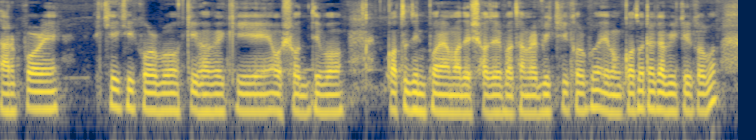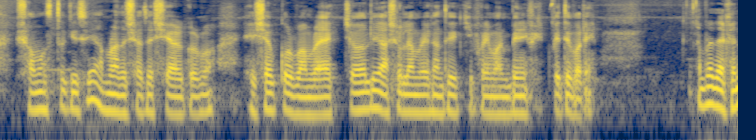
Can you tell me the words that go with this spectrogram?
তারপরে কী কী করব, কীভাবে কি ওষুধ দিব কতদিন পরে আমাদের সজের পথে আমরা বিক্রি করব এবং কত টাকা বিক্রি করব, সমস্ত কিছুই আপনাদের সাথে শেয়ার করব। হিসাব করব আমরা অ্যাকচুয়ালি আসলে আমরা এখান থেকে কী পরিমাণ বেনিফিট পেতে পারি। আপনারা দেখেন,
